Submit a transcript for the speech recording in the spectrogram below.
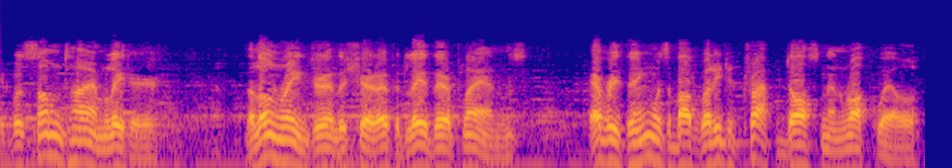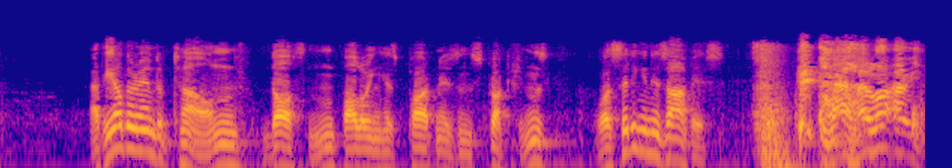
It was some time later. The Lone Ranger and the sheriff had laid their plans. Everything was about ready to trap Dawson and Rockwell. At the other end of town, Dawson, following his partner's instructions, was sitting in his office. Hello.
